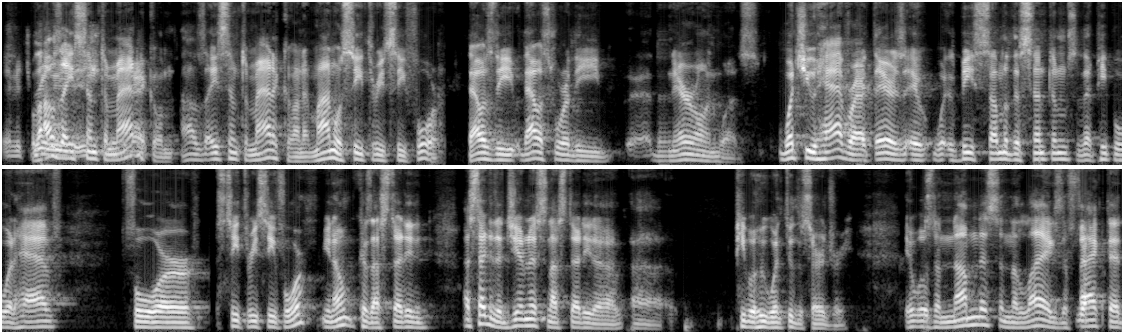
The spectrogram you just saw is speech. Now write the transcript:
and it's Well, I was really the issue in the neck. asymptomatic on. I was asymptomatic on it. Mine was C three C four. That was the that was where the uh, the narrowing was. What you have right there is it would be some of the symptoms that people would have for C three C four. You know, because I studied I studied a gymnast and I studied a, uh people who went through the surgery. It was the numbness in the legs, the fact that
